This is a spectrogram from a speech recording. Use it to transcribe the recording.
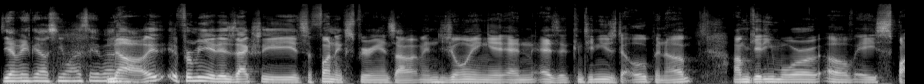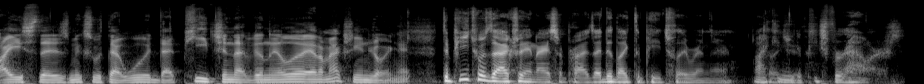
do you have anything else you want to say about no, it? No, for me, it is actually, it's a fun experience. I'm enjoying it. And as it continues to open up, I'm getting more of a spice that is mixed with that wood, that peach and that vanilla. And I'm actually enjoying it. The peach was actually a nice surprise. I did like the peach flavor in there. I can eat a peach for hours.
